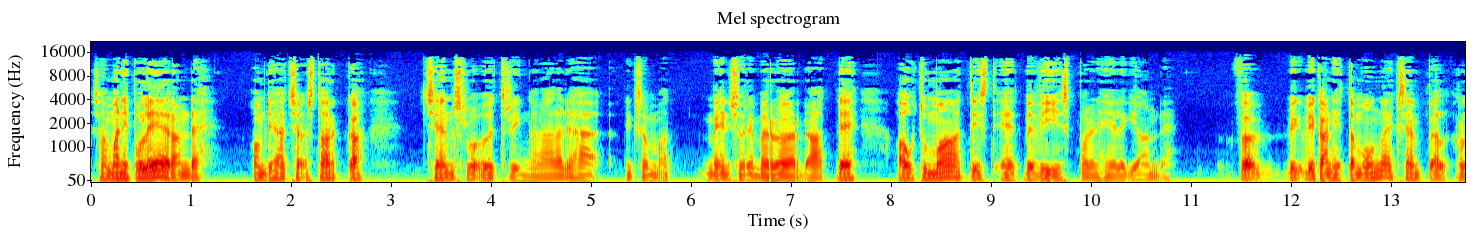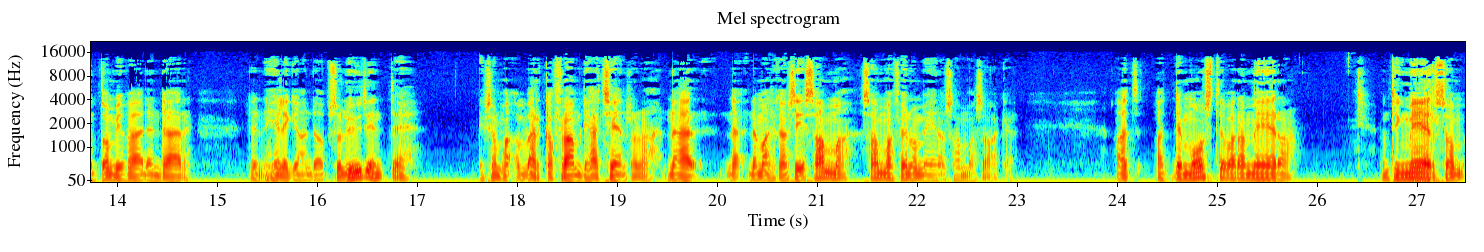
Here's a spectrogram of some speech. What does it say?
så manipulerande om de här starka känslouttringarna eller det här liksom att människor är berörda, att det automatiskt är ett bevis på den helige ande. För vi, vi, kan hitta många exempel runt om i världen där den helige ande absolut inte liksom verkar fram de här känslorna när, när, när man kan se samma, samma fenomen och samma saker. Att, att det måste vara mera någonting mer som,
